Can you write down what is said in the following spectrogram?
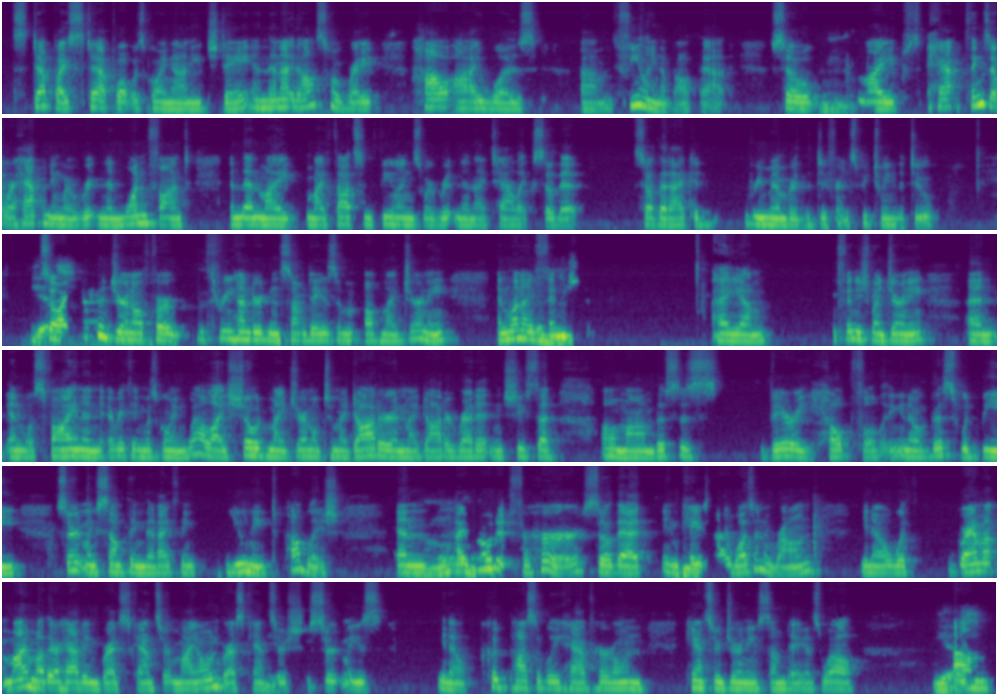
step by step what was going on each day. And then I'd also write how I was um, feeling about that. So mm-hmm. my ha- things that were happening were written in one font, and then my my thoughts and feelings were written in italics, so that so that I could remember the difference between the two. Yes. So I kept the journal for the 300 and some days of, of my journey, and when I mm-hmm. finished I um, finished my journey and and was fine and everything was going well. I showed my journal to my daughter and my daughter read it and she said, "Oh, mom, this is very helpful. You know, this would be certainly something that I think you need to publish." And oh. I wrote it for her so that in mm-hmm. case I wasn't around, you know, with grandma, my mother having breast cancer, my own breast cancer, yeah. she certainly is, you know, could possibly have her own cancer journey someday as well. Yes. Um,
